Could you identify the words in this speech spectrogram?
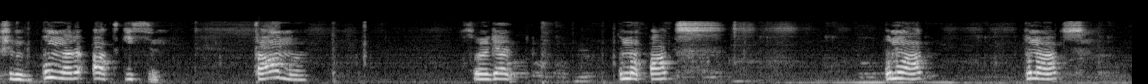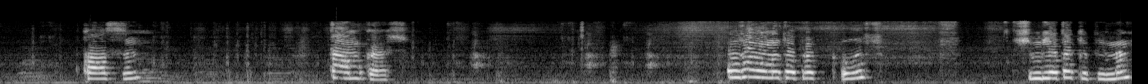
Şimdi bunları at gitsin. Tamam mı? Sonra gel. Bunu at. Bunu at. Bunu at. Kalsın. Tamam bu kadar. O zaman ona toprak olur. Şimdi yatak yapayım ben.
